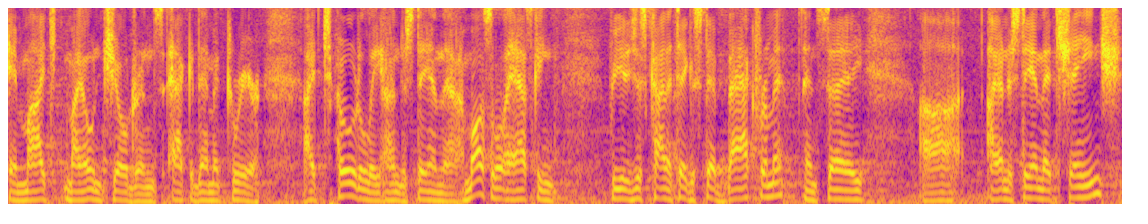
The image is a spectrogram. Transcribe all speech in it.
in my, my own children's academic career. I totally understand that. I'm also asking for you to just kind of take a step back from it and say, uh, I understand that change,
